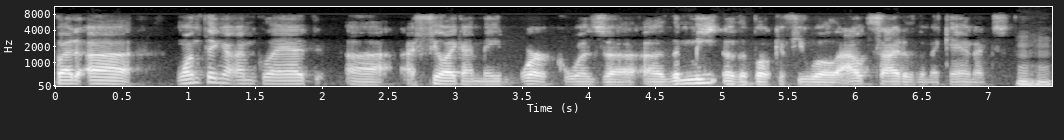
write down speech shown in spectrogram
But uh, one thing I'm glad uh, I feel like I made work was uh, uh, the meat of the book, if you will, outside of the mechanics, Mhm.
